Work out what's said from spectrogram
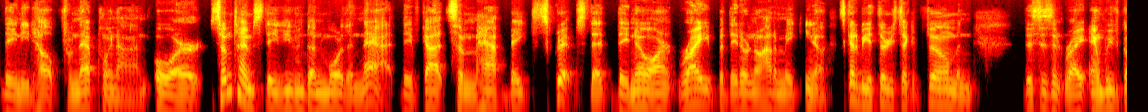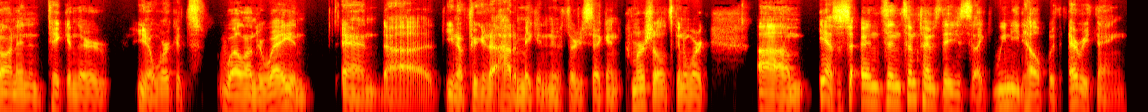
they need help from that point on. Or sometimes they've even done more than that. They've got some half-baked scripts that they know aren't right, but they don't know how to make. You know, it's got to be a thirty-second film, and this isn't right. And we've gone in and taken their you know work it's well underway and and uh, you know figured out how to make it into a 30 second commercial it's going to work um yeah so, and then sometimes they just like we need help with everything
